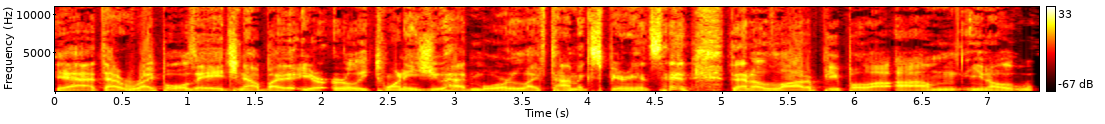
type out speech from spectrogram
Yeah, at that ripe old age. Now, by your early twenties, you had more lifetime experience than than a lot of people. Uh, um, you know,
